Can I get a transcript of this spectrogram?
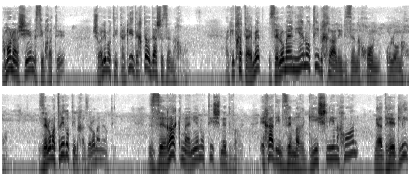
המון אנשים, לשמחתי, שואלים אותי, תגיד, איך אתה יודע שזה נכון? אגיד לך את האמת, זה לא מעניין אותי בכלל אם זה נכון או לא נכון. זה לא מטריד אותי בכלל, זה לא מעניין אותי. זה רק מעניין אותי שני דברים. אחד, אם זה מרגיש לי נכון, מהדהד לי,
